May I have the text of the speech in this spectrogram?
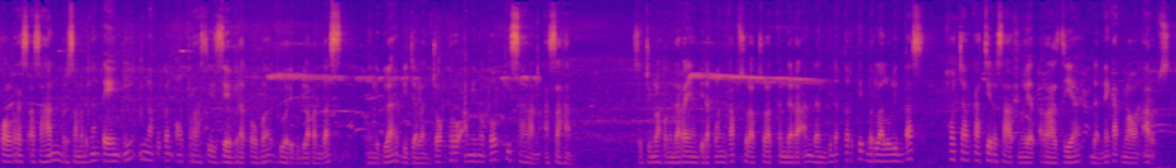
Polres Asahan bersama dengan TNI melakukan operasi Zebra Toba 2018 yang digelar di Jalan Cokro Aminoto, Kisaran Asahan. Sejumlah pengendara yang tidak lengkap surat-surat kendaraan dan tidak tertib berlalu lintas kocar kacir saat melihat razia dan nekat melawan arus.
